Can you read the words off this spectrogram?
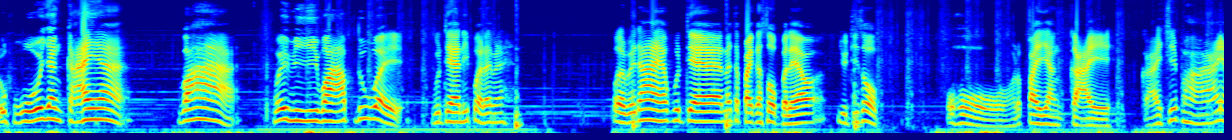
โอ้โหยังไกลอะว่าไม่มีวาร์ปด้วยกุญแจนี้เปิดได้ไหมเปิดไม่ได้ครับกุญแจน่าจะไปกระสบไปแล้ว อยู่ที่ศพโอ้โห แล้วไปยังไกลไกลชิบหาย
